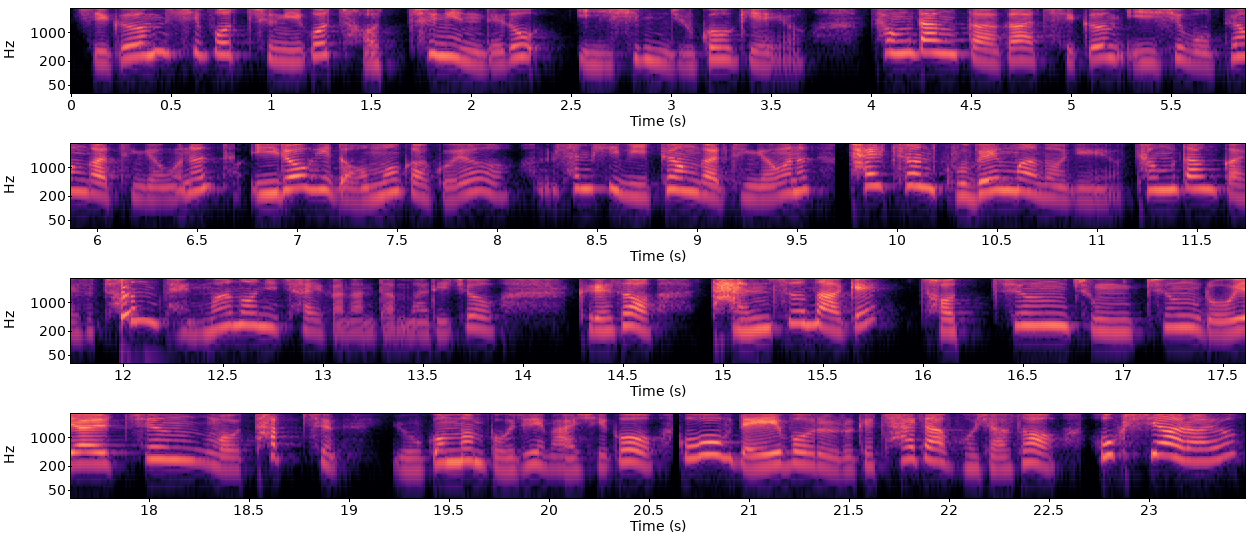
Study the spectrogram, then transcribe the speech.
지금 15층이고 저층인데도 26억이에요. 평당가가 지금 25평 같은 경우는 1억이 넘어가고요. 32평 같은 경우는 8,900만 원이에요. 평당가에서 1,100만 원이 차이가 난단 말이죠. 그래서 단순하게 저층, 중층, 로얄층, 뭐 탑층 요것만 보지 마시고 꼭 네이버로 이렇게 찾아보셔서 혹시 알아요?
